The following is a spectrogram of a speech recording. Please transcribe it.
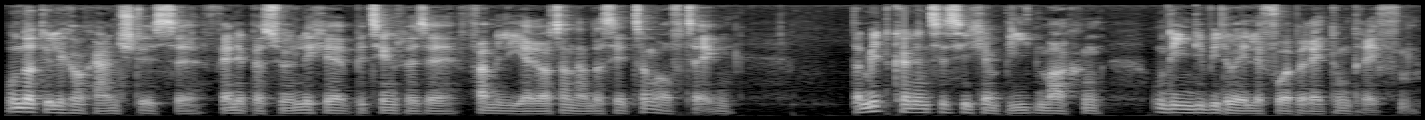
und natürlich auch Anstöße für eine persönliche bzw. familiäre Auseinandersetzung aufzeigen. Damit können Sie sich ein Bild machen und individuelle Vorbereitung treffen.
